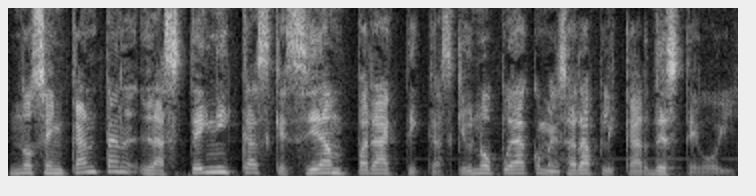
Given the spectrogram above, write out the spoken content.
Nos encantan las técnicas que sean prácticas, que uno pueda comenzar a aplicar desde hoy.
